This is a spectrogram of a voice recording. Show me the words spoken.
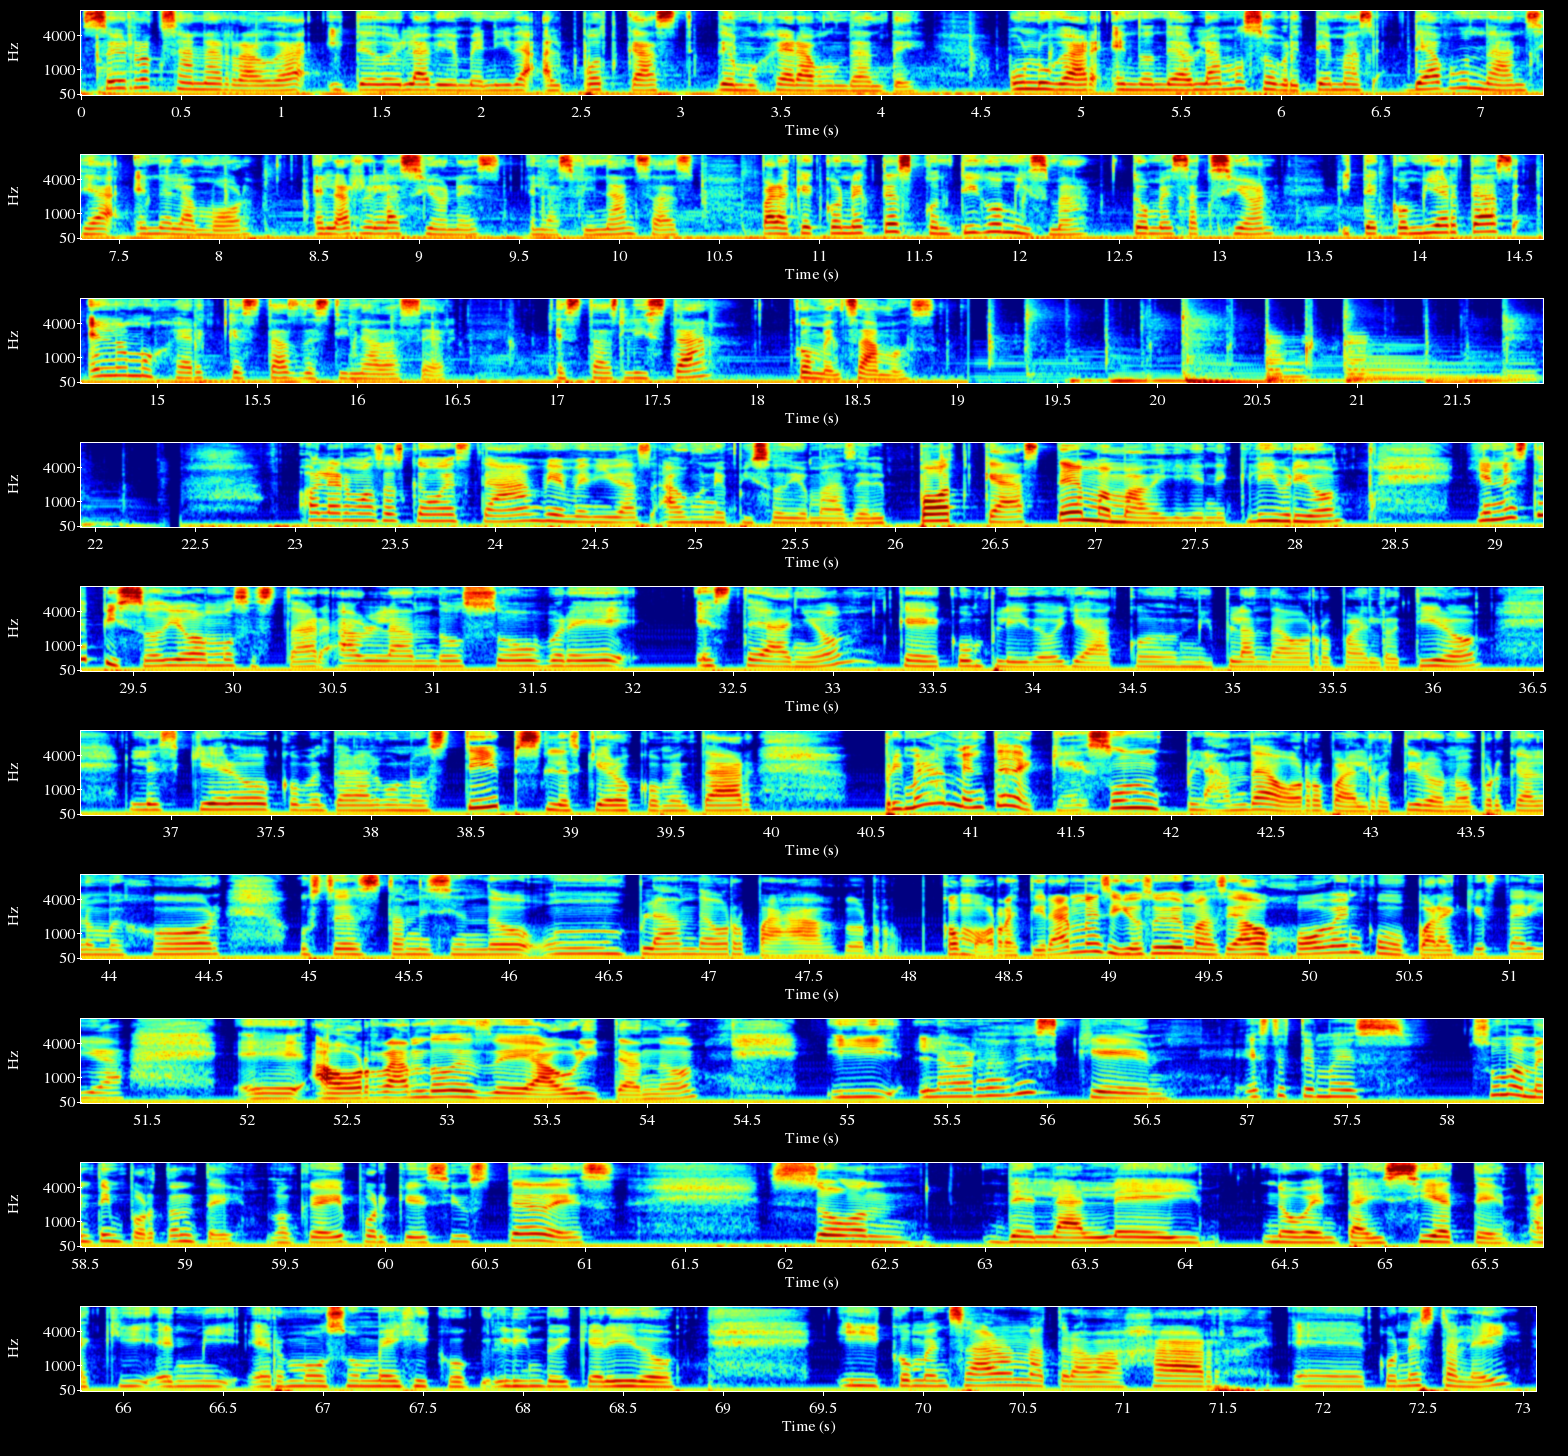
soy Roxana Rauda y te doy la bienvenida al podcast de Mujer Abundante, un lugar en donde hablamos sobre temas de abundancia en el amor, en las relaciones, en las finanzas, para que conectes contigo misma, tomes acción y te conviertas en la mujer que estás destinada a ser. ¿Estás lista? Comenzamos. Hola hermosas, ¿cómo están? Bienvenidas a un episodio más del podcast de Mamá Bella y en Equilibrio. Y en este episodio vamos a estar hablando sobre este año que he cumplido ya con mi plan de ahorro para el retiro. Les quiero comentar algunos tips, les quiero comentar primeramente de qué es un plan de ahorro para el retiro, ¿no? Porque a lo mejor ustedes están diciendo un plan de ahorro para, ¿cómo? Retirarme si yo soy demasiado joven, como para qué estaría eh, ahorrando desde ahorita, ¿no? Y la verdad es que este tema es sumamente importante, ¿ok? Porque si ustedes son de la ley 97 aquí en mi hermoso México, lindo y querido, y comenzaron a trabajar eh, con esta ley,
